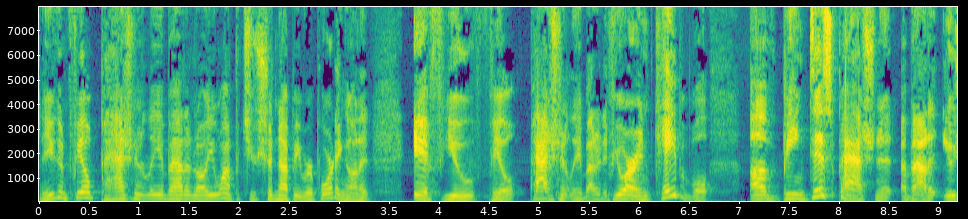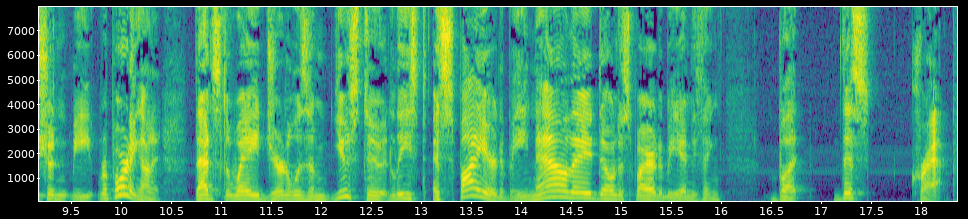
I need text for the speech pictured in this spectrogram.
You can feel passionately about it all you want, but you should not be reporting on it if you feel passionately about it. If you are incapable of being dispassionate about it, you shouldn't be reporting on it. That's the way journalism used to at least aspire to be. Now they don't aspire to be anything but this crap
